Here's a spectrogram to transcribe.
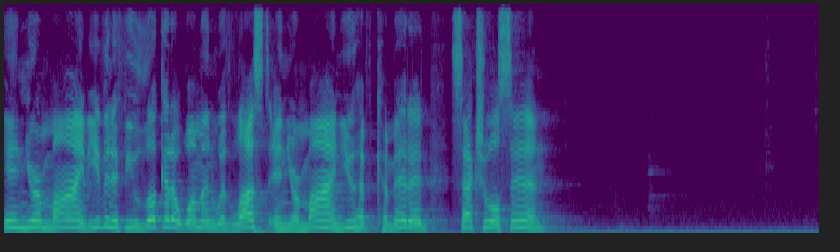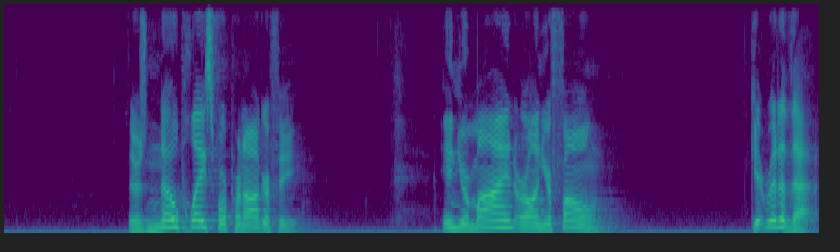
In your mind, even if you look at a woman with lust in your mind, you have committed sexual sin. There's no place for pornography in your mind or on your phone. Get rid of that.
